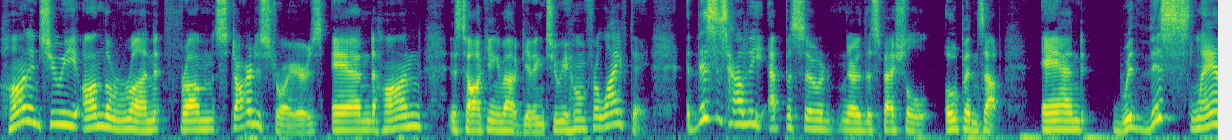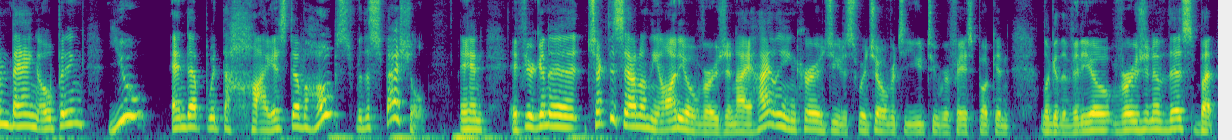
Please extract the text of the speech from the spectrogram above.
Han and Chewie on the run from Star Destroyers. And Han is talking about getting Chewie home for Life Day. This is how the episode or the special opens up. And with this slam bang opening, you end up with the highest of hopes for the special. And if you're going to check this out on the audio version, I highly encourage you to switch over to YouTube or Facebook and look at the video version of this. But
